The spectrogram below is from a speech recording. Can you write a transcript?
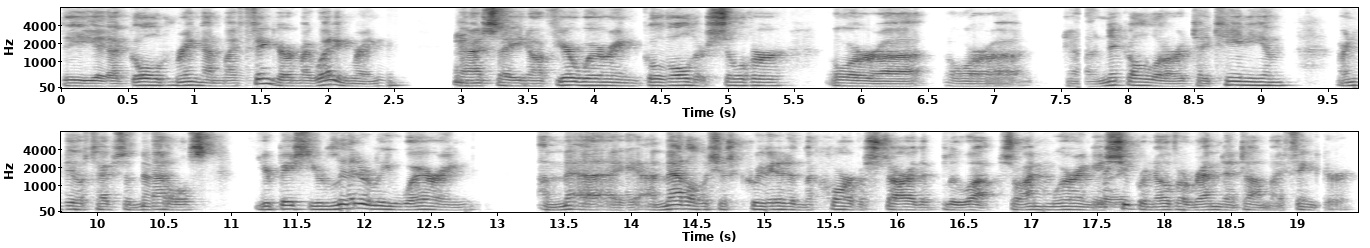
the uh, gold ring on my finger, my wedding ring, and I mm-hmm. say, you know, if you're wearing gold or silver or uh, or uh, you know, nickel or titanium or any of those types of metals, you're basically you're literally wearing a, a, metal which is created in the core of a star that blew up. So I'm wearing a right. supernova remnant on my finger,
